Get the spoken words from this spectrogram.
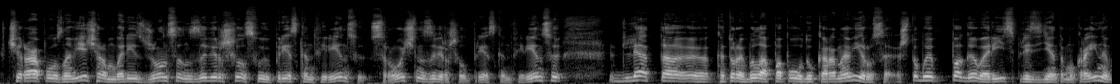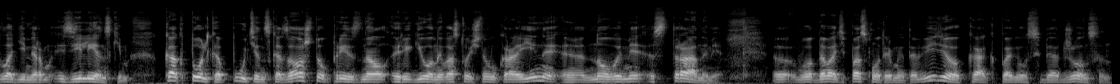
вчера поздно вечером Борис Джонсон завершил свою пресс-конференцию, срочно завершил пресс-конференцию, для, э, которая была по поводу коронавируса, чтобы поговорить с президентом Украины Владимиром Зеленским. Как только Путин сказал, что признал регионы Восточной Украины э, новыми странами. Вот давайте посмотрим это видео, как повел себя Джонсон.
